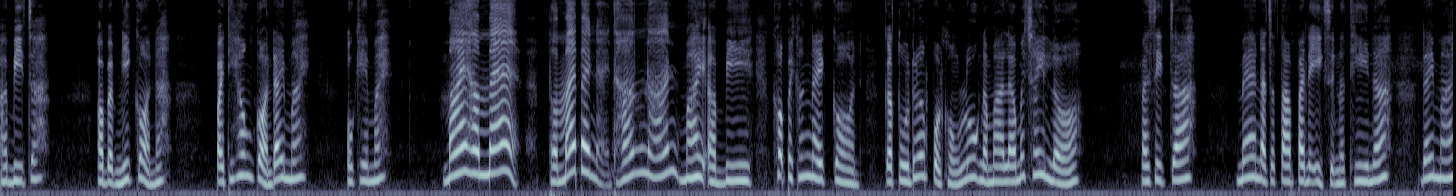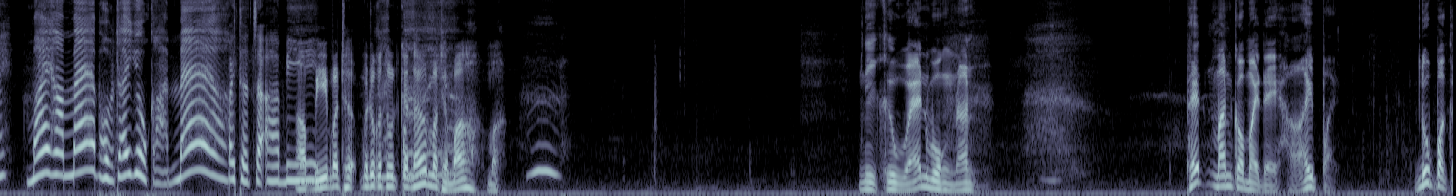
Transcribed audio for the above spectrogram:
อาบีจ้ะเอาแบบนี้ก่อนนะ ไปที่ห้องก่อนได้ไหม โอเคไหม ไม่ค่ะแม่ ผมไม่ไปไหนทั้งนั้น ไม่อาบี เข้าไปข้างในก่อนการ์ตูนเรื่องโปรดของลูกนะมาแล้วไม่ใช่เหรอ ไปสิจ้ะแม่น่าจะตามไปในอีกสิบนาทีนะ ได้ไหม ไม่ค่ะแม่ ผมจะอยู่กับแม่ ไปเถอะจ้ะอาบี อาบีมาเถอะมาดูการ์ตูนกันนะมาเถอะมามานี่คือแหวนวงนั้น เพชรมันก็ไม่ได้หายไป ดูปก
